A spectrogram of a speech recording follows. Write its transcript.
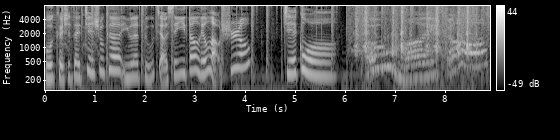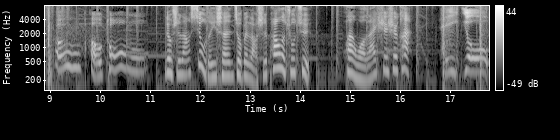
我可是在剑术课赢了独角仙一刀流老师哦。结果，Oh my God！哦，好痛哦！六十郎咻的一声就被老师抛了出去。换我来试试看。嘿呦！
